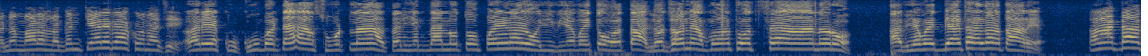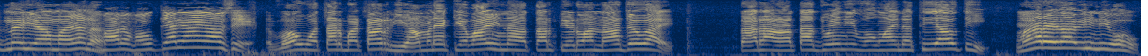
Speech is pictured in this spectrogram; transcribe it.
અને મારા લગ્ન ક્યારે રાખવાના છે? અરે કુકુ બટા સોટલા તને એકદાન નો તો પરણાયો ઈ વેવાય તો હતા. લજો ને મોઠો છે આ નરો. આ વેવાય બેઠા ના તારે. આટા જ નહીં આમાં હે ને? મારો વહુ ક્યારે આયા આવશે? વહુ અતાર બટા રીયામણે કેવાય ને અતાર તેડવા ના જવાય. તારા આટા જોઈને વહુ આય નથી આવતી. મારે લાવી ની વહુ.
